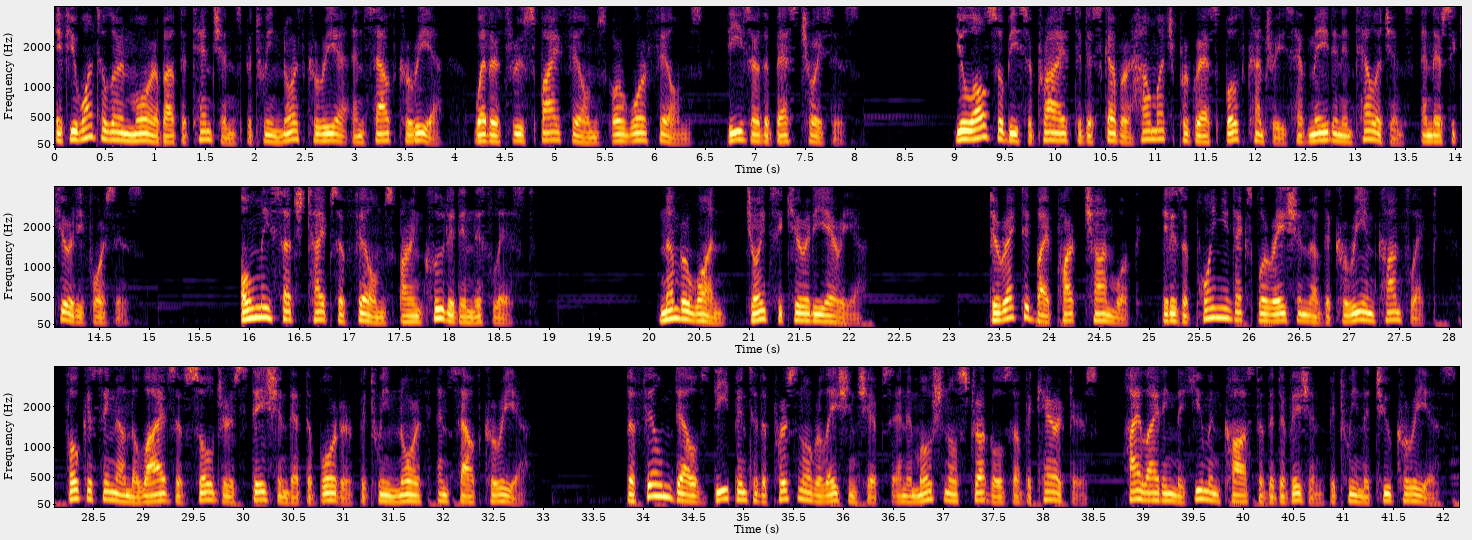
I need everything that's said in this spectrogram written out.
If you want to learn more about the tensions between North Korea and South Korea, whether through spy films or war films, these are the best choices. You'll also be surprised to discover how much progress both countries have made in intelligence and their security forces. Only such types of films are included in this list. Number 1, Joint Security Area. Directed by Park Chan-wook, it is a poignant exploration of the Korean conflict, focusing on the lives of soldiers stationed at the border between North and South Korea. The film delves deep into the personal relationships and emotional struggles of the characters, highlighting the human cost of the division between the two Koreas.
